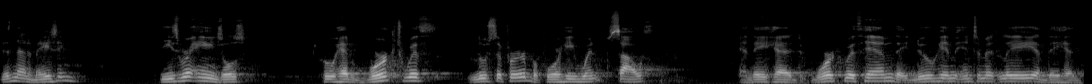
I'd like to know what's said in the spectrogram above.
Isn't that amazing? These were angels who had worked with Lucifer before he went south, and they had worked with him, they knew him intimately, and they had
